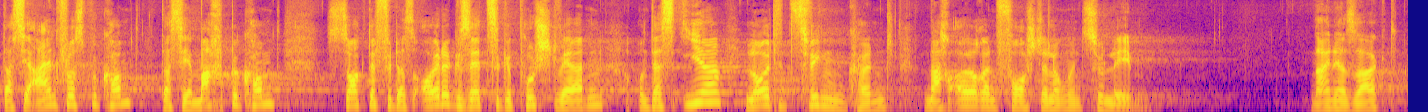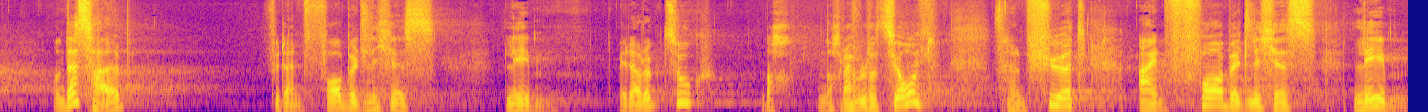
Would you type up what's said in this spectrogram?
dass ihr Einfluss bekommt, dass ihr Macht bekommt, sorgt dafür, dass eure Gesetze gepusht werden und dass ihr Leute zwingen könnt, nach euren Vorstellungen zu leben. Nein, er sagt, und deshalb für dein vorbildliches Leben. Weder Rückzug noch, noch Revolution, sondern führt ein vorbildliches Leben.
